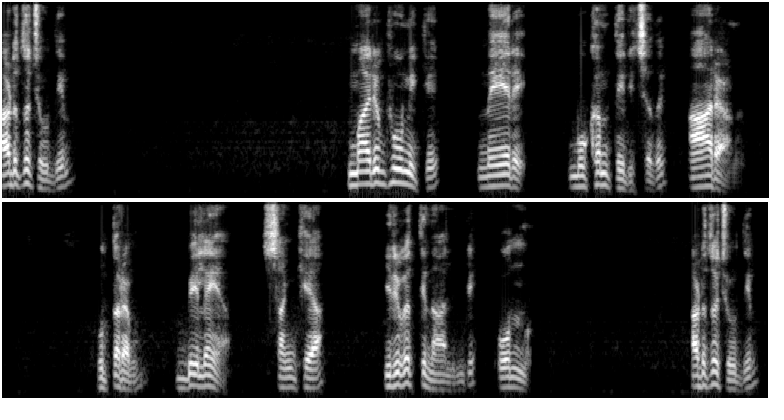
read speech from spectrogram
അടുത്ത ചോദ്യം. മരുഭൂമിക്ക് നേരെ മുഖം തിരിച്ചത് ആരാണ്? ഉത്തരം ബിലയ സംഖ്യ ഇരുപത്തിനാലിന്റെ ഒന്ന്. അടുത്ത ചോദ്യം.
